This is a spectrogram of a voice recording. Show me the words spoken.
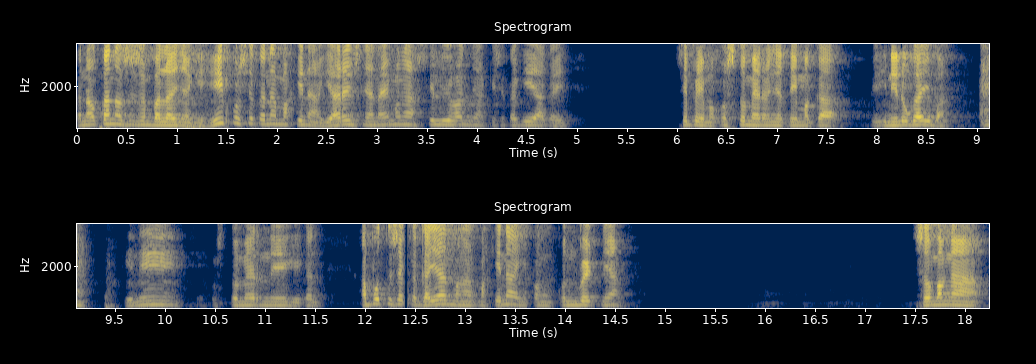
tanaw-tanaw sa siyang balay niya, gihipos siya na makina, i-arrange niya na yung mga silyuhan niya, kasi tagiya kay, siyempre, mga customer niya tayo magka, inilugay ba? Ini, customer ni, gikan, abot to siya kagayan, mga makina, ipang convert niya. So mga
